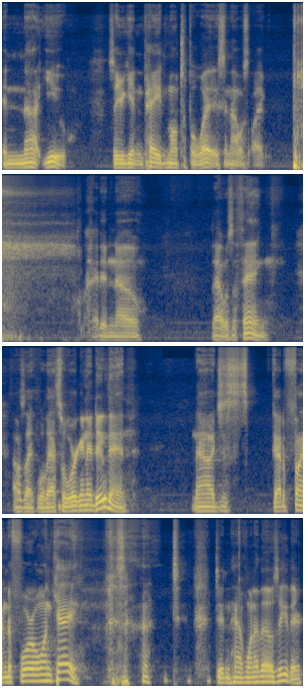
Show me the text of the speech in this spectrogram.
and not you. So you're getting paid multiple ways. And I was like, I didn't know that was a thing. I was like, well, that's what we're going to do then. Now I just got to find a 401k. Didn't have one of those either.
